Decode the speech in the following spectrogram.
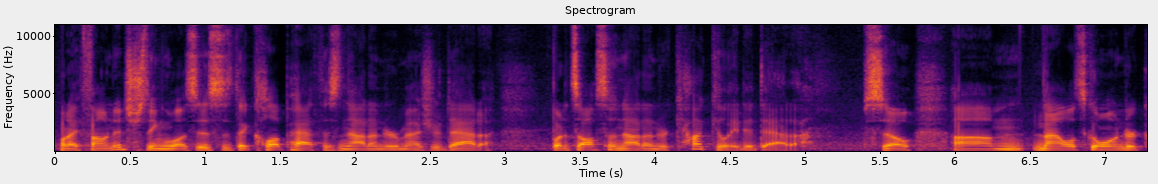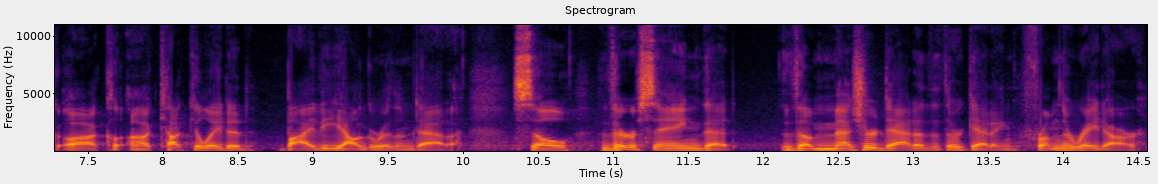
What i found interesting was is, is that ClubPath is not under measured data but it's also not under calculated data so um, now let's go under uh, uh, calculated by the algorithm data. So they're saying that the measured data that they're getting from the radar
